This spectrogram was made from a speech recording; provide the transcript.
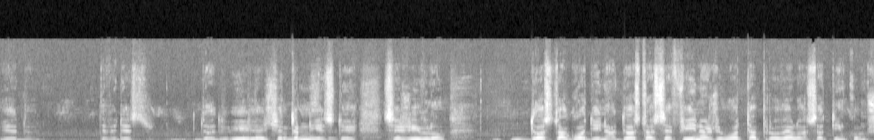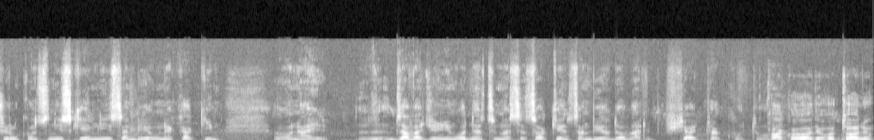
je do, 90, do 2014. se živilo dosta godina, dosta se fina života provelo sa tim komšilkom s niskim, nisam bio u nekakvim onaj zavađenim odnosima sa svakim sam bio dobar. Šta je tako to? Kako je ovdje u Hotonju?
